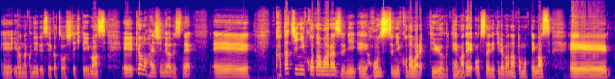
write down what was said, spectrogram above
えーいろんな国で生活をしてきています。えー今日の配信ではですね、えー形にこだわらずに、えー本質にこだわれっていうテーマでお伝えできればなと思っています。えー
